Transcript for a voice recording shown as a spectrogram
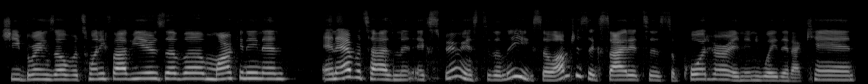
She brings over 25 years of uh, marketing and, and advertisement experience to the league. So I'm just excited to support her in any way that I can.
